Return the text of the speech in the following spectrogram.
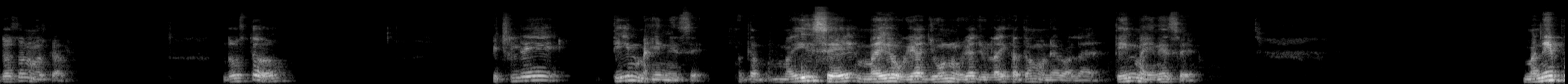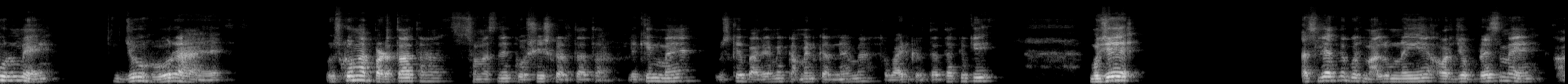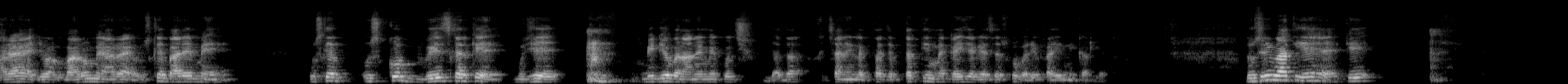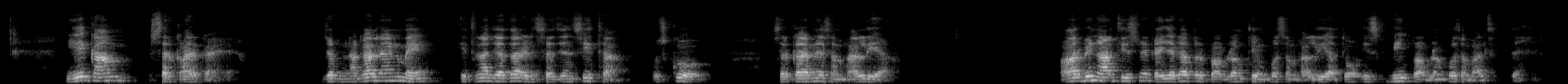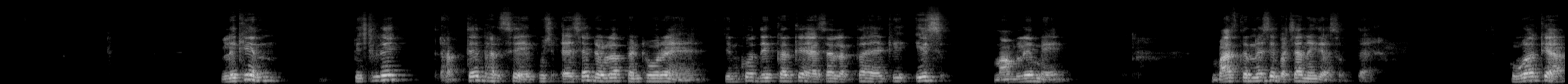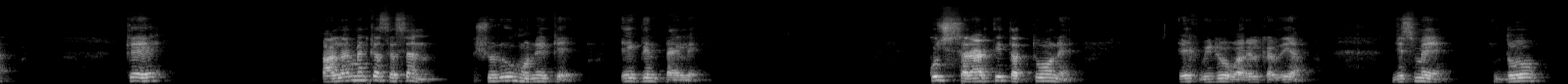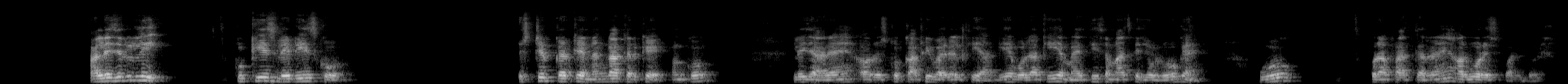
दोस्तों, नमस्कार। दोस्तों, पिछले तीन महीने से मतलब मई से, मई हो गया, जून हो गया, जुलाई खत्म होने वाला है। तीन महीने से मणिपुर में जो हो रहा है, उसको मैं पढ़ता था, समझने की कोशिश करता था, लेकिन मैं उसके बारे में कमेंट करने में अवॉइड करता था, क्योंकि मुझे असलियत में कुछ मालूम नहीं है और जो प्रेस में आ रहा है, जो अखबारों में आ रहा है, उसके बारे में, उसके, उसको बेस करके मुझे वीडियो बनाने में कुछ ज़्यादा अच्छा नहीं लगता, जब तक कि मैं कई जगह से उसको वेरीफाई नहीं कर लेता। दूसरी बात यह है कि ये काम सरकार का है। जब नागालैंड में इतना ज़्यादा इंसर्जेंसी था, उसको सरकार ने संभाल लिया और भी नॉर्थ ईस्ट में कई जगह पर प्रॉब्लम थी, उनको संभाल लिया तो इस भी प्रॉब्लम को संभाल सकते हैं। लेकिन पिछले हफ़्ते भर से कुछ ऐसे डेवलपमेंट हो रहे हैं, जिनको देख करके ऐसा लगता है कि इस मामले में बात करने से बचा नहीं जा सकता है। हुआ क्या कि पार्लियामेंट का सेशन शुरू होने के एक दिन पहले कुछ शरारती तत्वों ने एक वीडियो वायरल कर दिया, जिसमें दो अलेजली कुकीज लेडीज़ को स्ट्रिप करके, नंगा करके उनको ले जा रहे हैं और उसको काफ़ी वायरल किया। ये बोला कि ये मैती समाज के जो लोग हैं, वो खुराफात कर रहे हैं और वो रिस्पॉन्सिबल है।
